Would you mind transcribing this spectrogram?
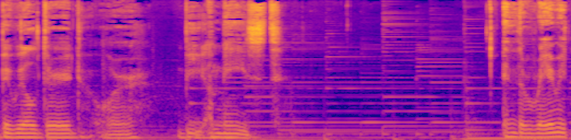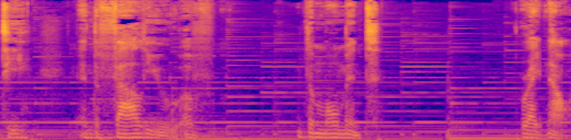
bewildered or be amazed in the rarity and the value of the moment right now.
